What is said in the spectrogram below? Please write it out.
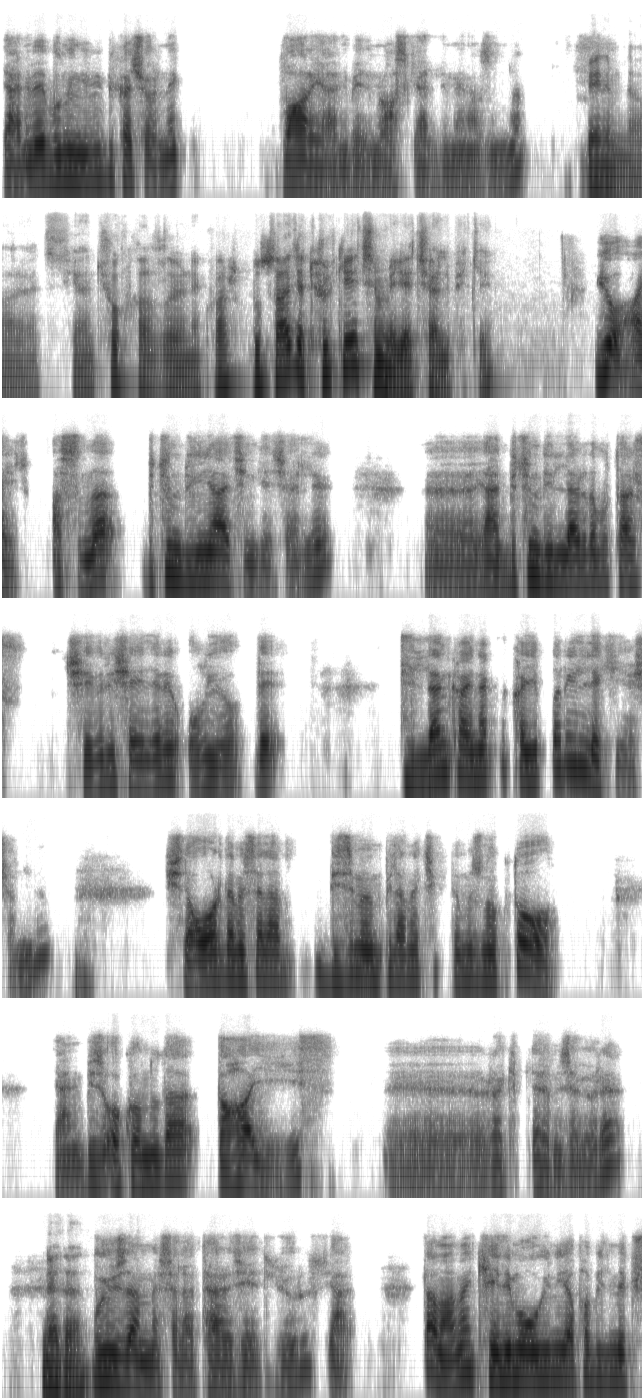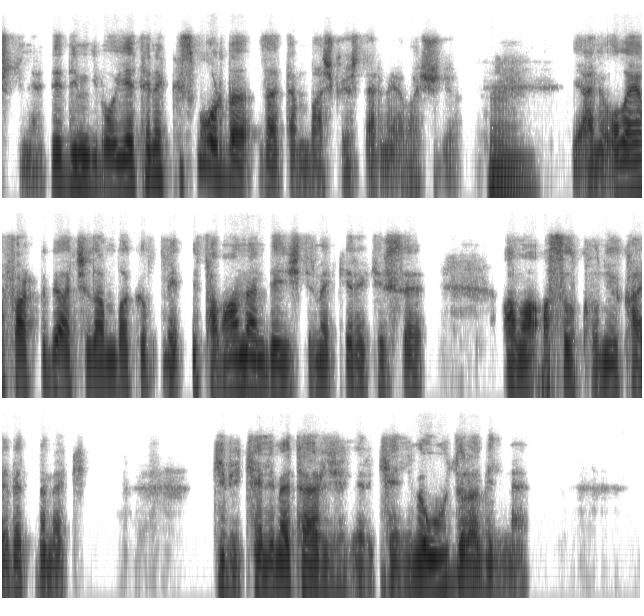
Yani ve bunun gibi birkaç örnek var yani benim rast geldiğim en azından. Benim de var evet. Yani çok fazla örnek var. Bu sadece Türkiye için mi geçerli peki? Yok hayır. Aslında bütün dünya için geçerli. Ee, yani bütün dillerde bu tarz çeviri şeyleri oluyor ve dilden kaynaklı kayıplar illeki yaşanıyor. İşte orada mesela bizim ön plana çıktığımız nokta o. Yani biz o konuda daha iyiyiz ee, rakiplerimize göre. Neden? Bu yüzden mesela tercih ediliyoruz. Yani tamamen kelime oyunu yapabilmek üstüne. Dediğim gibi o yetenek kısmı orada zaten baş göstermeye başlıyor. Hmm. Yani olaya farklı bir açıdan bakıp metni tamamen değiştirmek gerekirse ama asıl konuyu kaybetmemek gibi kelime tercihleri, kelime uydurabilme.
